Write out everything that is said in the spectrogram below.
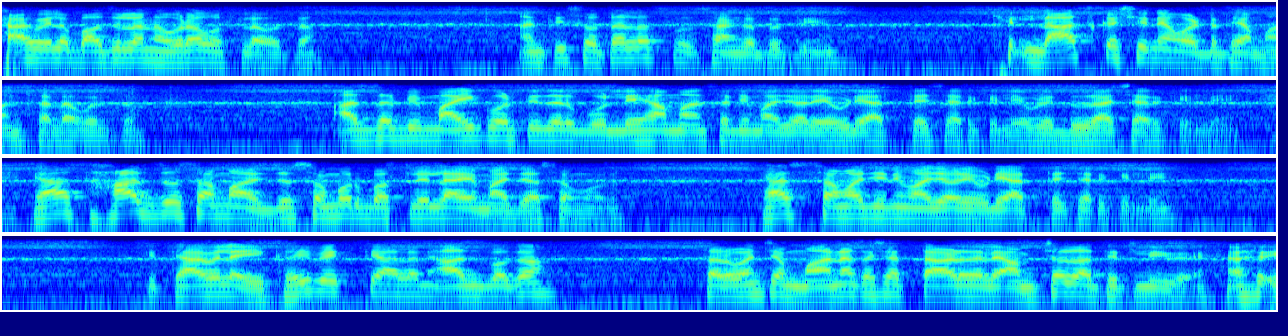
त्यावेळेला बाजूला नवरा बसला होता. आणि ती स्वतःलाच सांगत होती की लाज कशी नाही वाटत ह्या माणसाला बोलतो. आज जर मी माईकवरती जर बोलले ह्या माणसाने माझ्यावर एवढे अत्याचार केले एवढे दुराचार केले ह्याच हाच जो समाज जो समोर बसलेला आहे माझ्यासमोर ह्याच समाजाने माझ्यावर एवढे अत्याचार केले की त्यावेळेला एकही व्यक्ती आला नाही. आज बघा सर्वांच्या माना कशा ताळ झाल्या. आमच्या जातीतली आहे अरे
